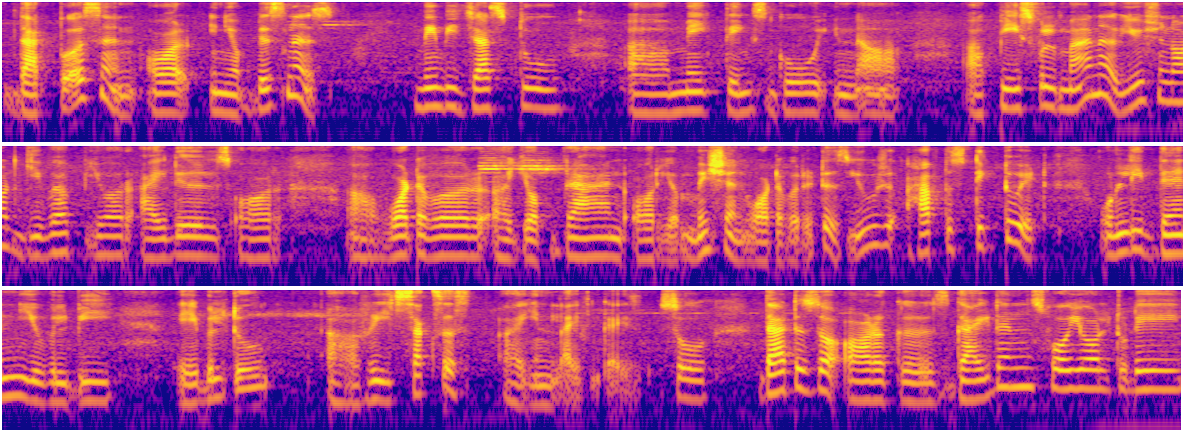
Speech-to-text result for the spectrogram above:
that person or in your business. Maybe just to uh, make things go in a, a, peaceful manner. You should not give up your ideals or uh, whatever uh, your brand or your mission whatever it is you have to stick to it. Only then you will be able to uh, reach success uh, in life guys. So that is the oracle's guidance for you all today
